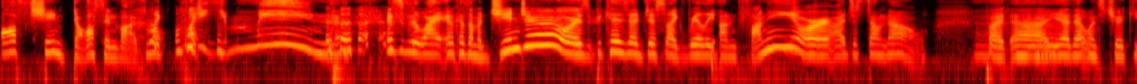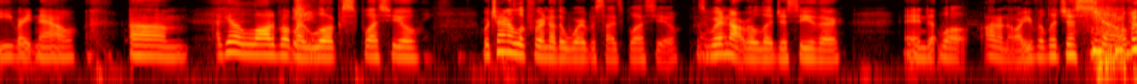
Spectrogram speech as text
off Shane Dawson vibes. I'm like, what do you mean? Is it why because I'm a ginger, or is it because I'm just like really unfunny, or I just don't know. But uh, yeah, that one's tricky right now. Um, I get a lot about my looks. Bless you. We're trying to look for another word besides bless you because we're not religious either. And uh, well, I don't know. Are you religious? No.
